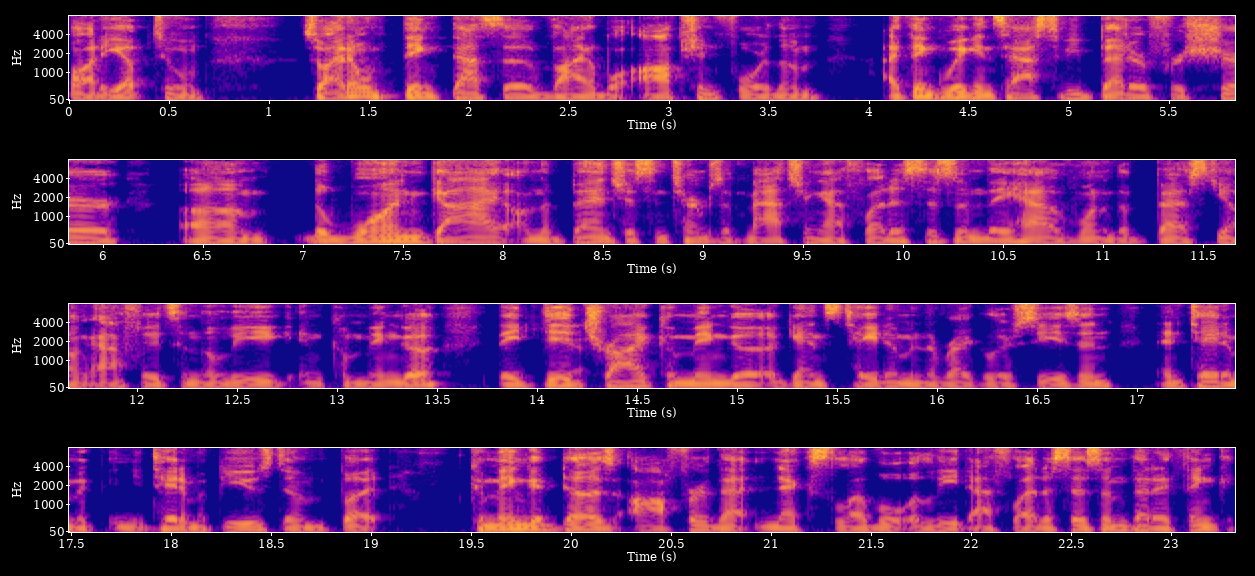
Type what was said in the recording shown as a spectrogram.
body up to him. So I don't think that's a viable option for them. I think Wiggins has to be better for sure. Um, the one guy on the bench, just in terms of matching athleticism, they have one of the best young athletes in the league in Kuminga. They did yeah. try Kuminga against Tatum in the regular season, and Tatum Tatum abused him. But Kuminga does offer that next level elite athleticism that I think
